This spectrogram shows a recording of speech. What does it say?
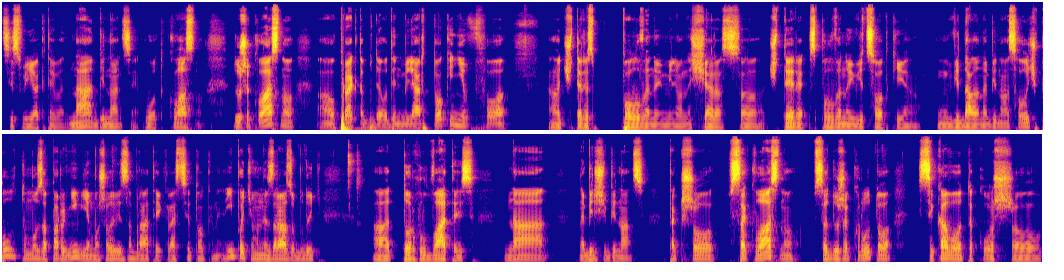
ці свої активи на Binance. От, класно. Дуже класно. У проекту буде 1 мільярд токенів, 4,5 мільйони ще раз, 4,5% віддали на Binance Launch Pool, тому за пару днів є можливість забрати якраз ці токени. І потім вони зразу будуть торгуватись на на біржі Binance. Так що все класно, все дуже круто. Цікаво також, що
